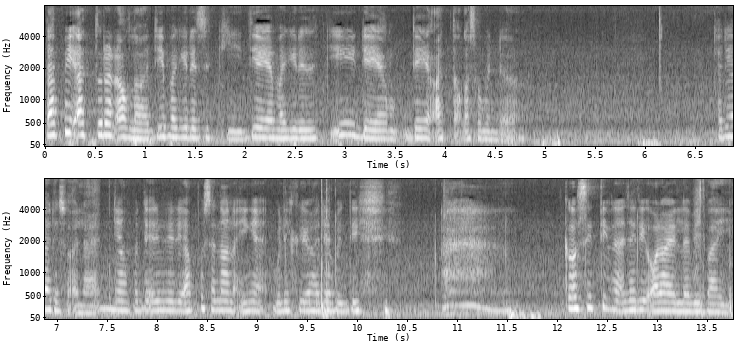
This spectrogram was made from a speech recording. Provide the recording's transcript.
Tapi aturan Allah dia bagi rezeki. Dia yang bagi rezeki dia yang dia yang atakkan semua benda. Tadi ada soalan. Yang penting dia apa senang nak ingat. Boleh clear hadiah berhenti positif nak jadi orang yang lebih baik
